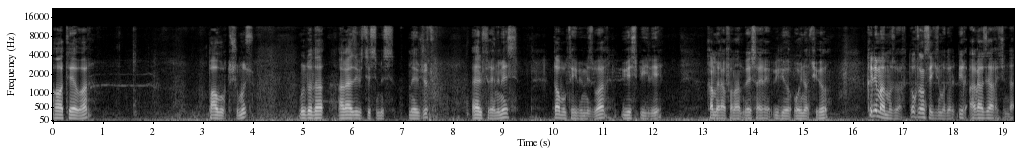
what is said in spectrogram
AT var. Power tuşumuz. Burada da arazi vitesimiz mevcut. El frenimiz. Double tape'imiz var. USB'li. Kamera falan vesaire video oynatıyor. Klimamız var. 98 model bir arazi aracında.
